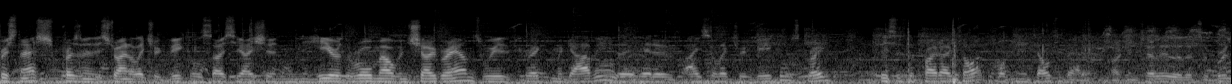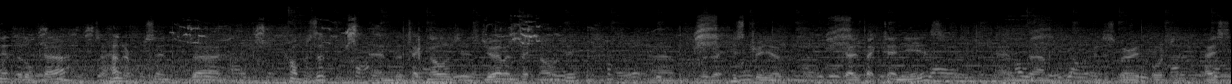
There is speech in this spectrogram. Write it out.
Chris Nash, President of the Australian Electric Vehicle Association, here at the Royal Melbourne Showgrounds with Greg McGarvie, the head of ACE Electric Vehicles. Greg, this is the prototype. What can you tell us about it? I can tell you that it's a brilliant little car. It's 100% uh, composite, and the technology is German technology uh, with a history of goes back 10 years. And um, we're just very fortunate. ACE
